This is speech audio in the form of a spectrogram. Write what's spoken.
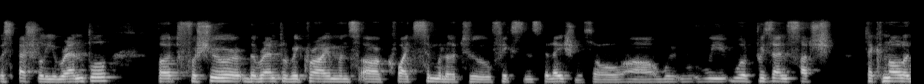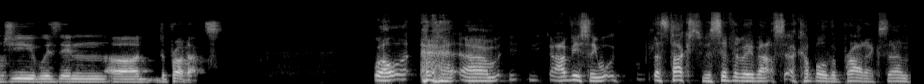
especially rental. But for sure, the rental requirements are quite similar to fixed installation. So uh, we we will present such technology within uh, the products. Well, um, obviously, let's talk specifically about a couple of the products. Um,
